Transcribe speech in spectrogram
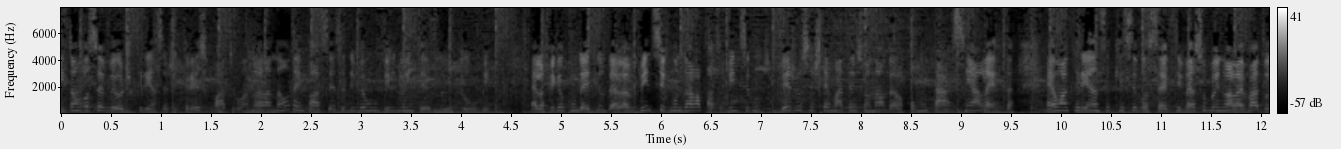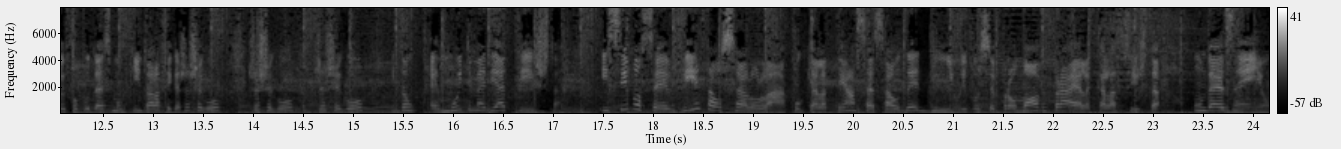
Então você vê hoje crianças de 3, 4 anos, ela não tem paciência de ver um vídeo inteiro no YouTube. Ela fica com o dedinho dela 20 segundos, ela passa 20 segundos. Veja o sistema atencional dela como tá, assim, alerta. É uma criança que se você estiver subindo no elevador e for pro 15 ela fica, já chegou, já chegou, já chegou. Então é muito imediatista. E se você evita o celular com que ela tenha acesso ao dedinho e você promove para ela que ela assista um desenho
